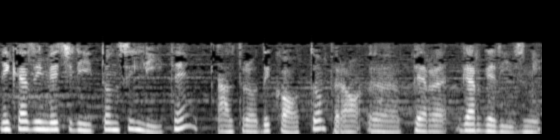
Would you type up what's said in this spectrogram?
Nei casi invece di tonsillite, altro decotto però eh, per gargarismi,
